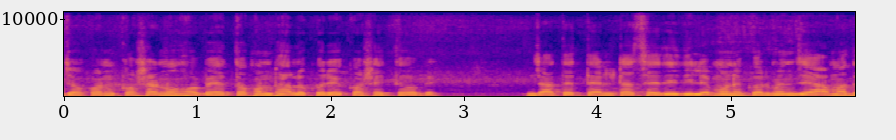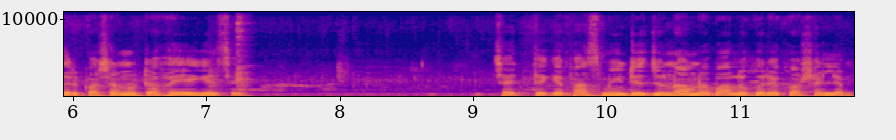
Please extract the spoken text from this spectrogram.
যখন কষানো হবে, তখন ভালো করে কষাইতে হবে। যাতে তেলটা ছেড়ে দিলে মনে করবেন যে আমাদের কষানোটা হয়ে গেছে। চার থেকে পাঁচ মিনিটের জন্য আমরা ভালো করে কষাইলাম।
